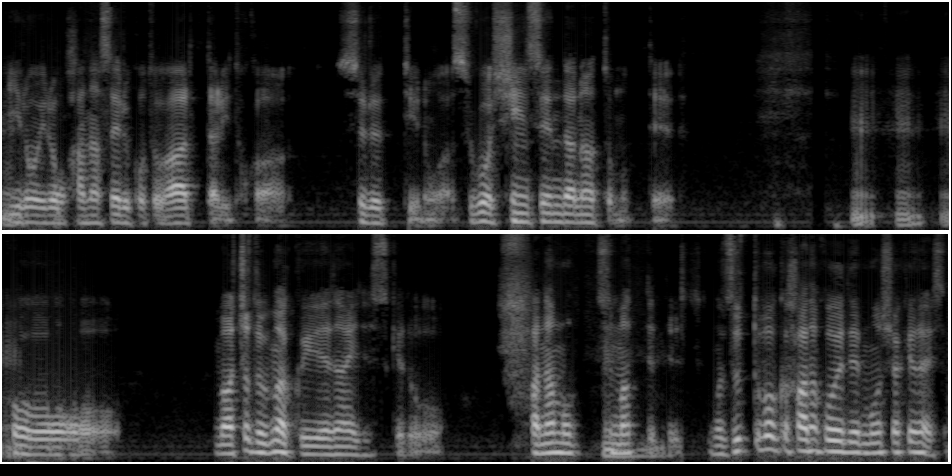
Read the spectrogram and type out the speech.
うん。いろいろ話せることがあったりとかするっていうのがすごい新鮮だなと思って。こうまあちょっとうまく言えないですけど鼻も詰まってて、もうずっと僕鼻声で申し訳ないです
